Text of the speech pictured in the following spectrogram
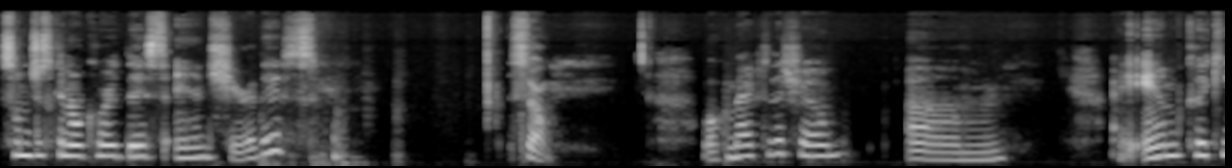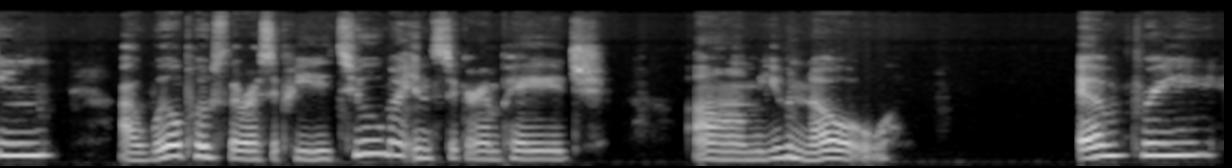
So I'm just gonna record this and share this. So, welcome back to the show. Um, I am cooking. I will post the recipe to my Instagram page. Um, you know, every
